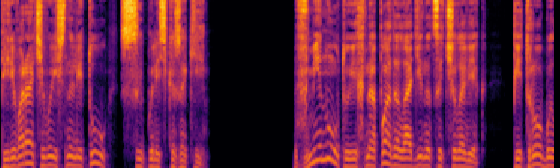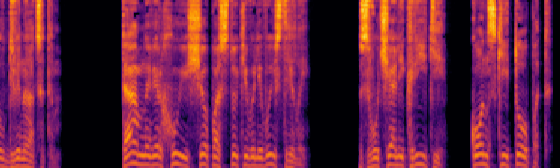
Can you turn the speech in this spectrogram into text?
переворачиваясь на лету, сыпались казаки. В минуту их нападало одиннадцать человек, Петро был двенадцатым. Там наверху еще постукивали выстрелы, звучали крики, конский топот,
